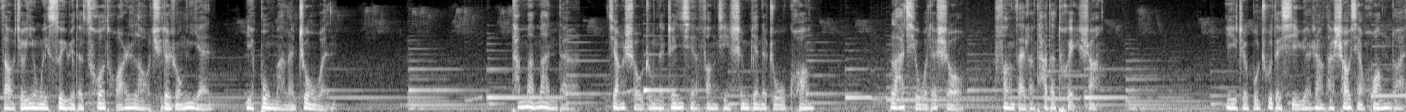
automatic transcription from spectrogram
早就因为岁月的蹉跎而老去的容颜，也布满了皱纹。他慢慢的将手中的针线放进身边的竹筐，拉起我的手，放在了他的腿上。抑制不住的喜悦让他稍显慌乱，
